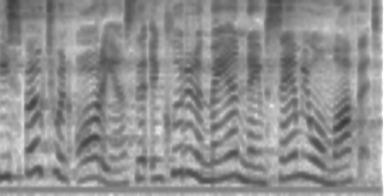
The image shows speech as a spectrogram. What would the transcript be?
he spoke to an audience that included a man named Samuel Moffett.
